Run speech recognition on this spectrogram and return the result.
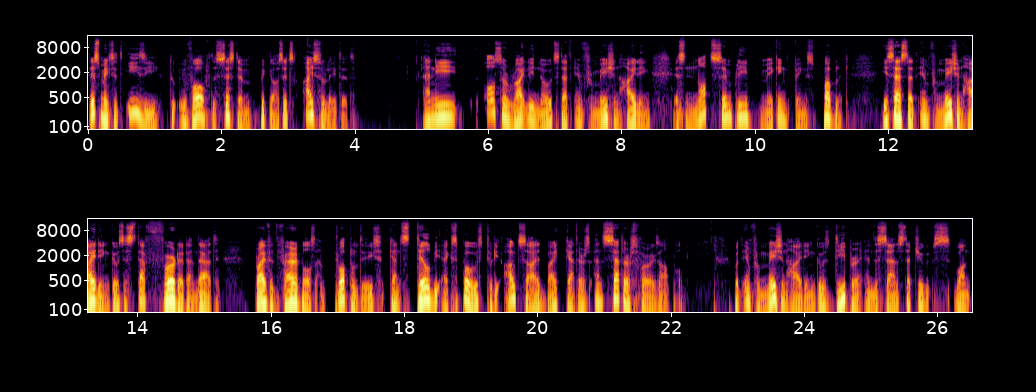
This makes it easy to evolve the system because it's isolated. And he also rightly notes that information hiding is not simply making things public. He says that information hiding goes a step further than that. Private variables and properties can still be exposed to the outside by getters and setters, for example. But information hiding goes deeper in the sense that you want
